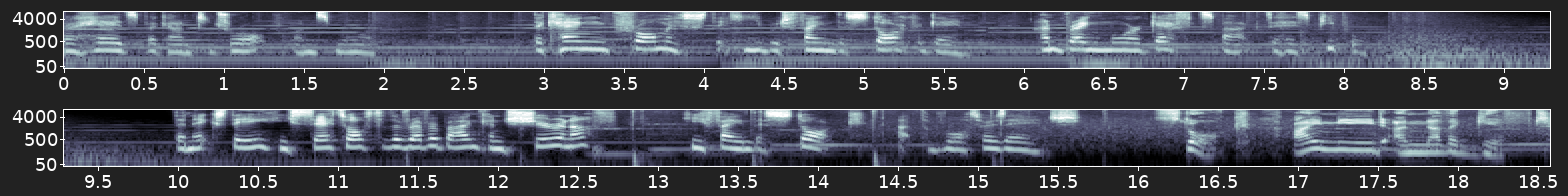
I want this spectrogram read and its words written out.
Their heads began to drop once more. The king promised that he would find the stork again and bring more gifts back to his people. The next day, he set off to the riverbank, and sure enough, he found the stork at the water's edge. Stork, I need another gift.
